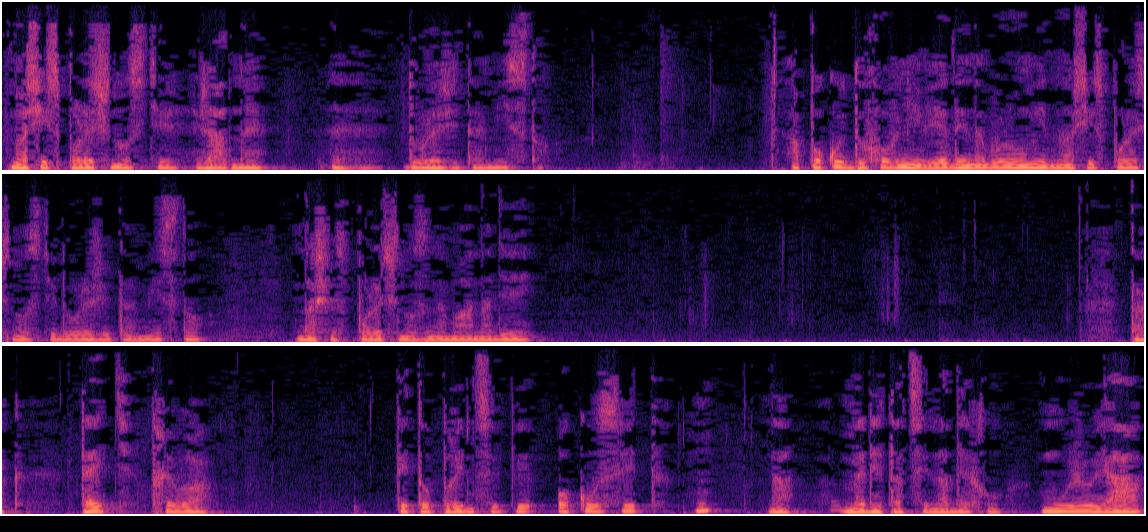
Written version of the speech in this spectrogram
v naší společnosti žádné důležité místo. A pokud duchovní vědy nebudou mít v naší společnosti důležité místo, naše společnost nemá naději. Tak teď třeba tyto principy okusit hm, na meditaci na dechu. Můžu já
